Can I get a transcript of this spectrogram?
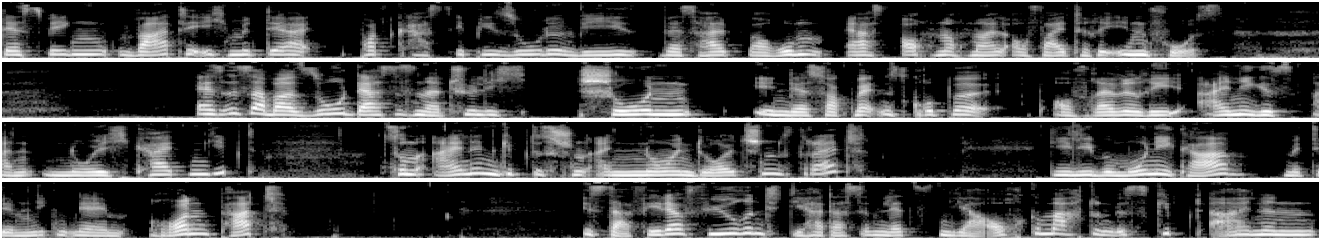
deswegen warte ich mit der Podcast-Episode, wie, weshalb, warum, erst auch nochmal auf weitere Infos. Es ist aber so, dass es natürlich schon in der Sock Madness Gruppe auf Revelry einiges an Neuigkeiten gibt. Zum einen gibt es schon einen neuen deutschen Thread. Die liebe Monika mit dem Nickname Ronpat ist da federführend. Die hat das im letzten Jahr auch gemacht und es gibt einen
